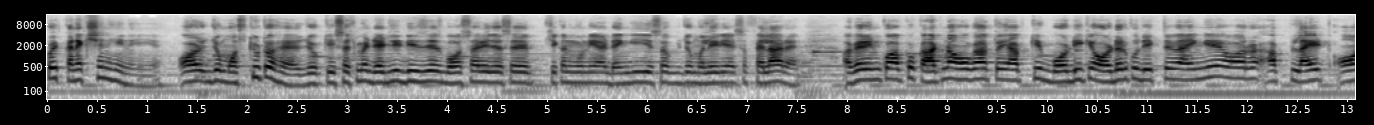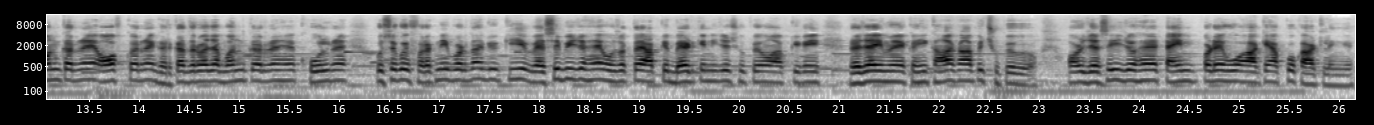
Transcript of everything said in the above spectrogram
कोई कनेक्शन ही नहीं है। और जो मॉस्क्यूटो है, जो कि सच में डेडली डिज़ीज़ बहुत सारे जैसे चिकनगुनिया डेंगी ये सब, जो मलेरिया ये सब फैला रहे हैं अगर इनको आपको काटना होगा तो ये आपकी बॉडी के ऑर्डर को देखते हुए आएँगे और आप लाइट ऑन कर रहे हैं, ऑफ़ कर रहे हैं, घर का दरवाज़ा बंद कर रहे हैं, खोल रहे हैं, उससे कोई फ़र्क नहीं पड़ता क्योंकि ये वैसे भी जो है, हो सकता है आपके बेड के नीचे छुपे हों, आपकी कहीं रजाई में, कहीं कहाँ कहाँ पर छुपे हुए हों। और जैसे ही जो है, टाइम पड़े, वो आके आपको काट लेंगे।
